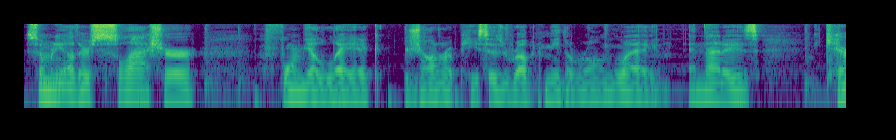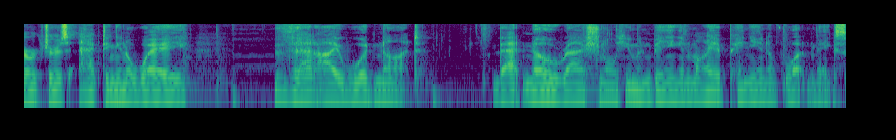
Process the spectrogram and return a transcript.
So many other slasher, formulaic genre pieces rubbed me the wrong way, and that is characters acting in a way that I would not. That no rational human being, in my opinion, of what makes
